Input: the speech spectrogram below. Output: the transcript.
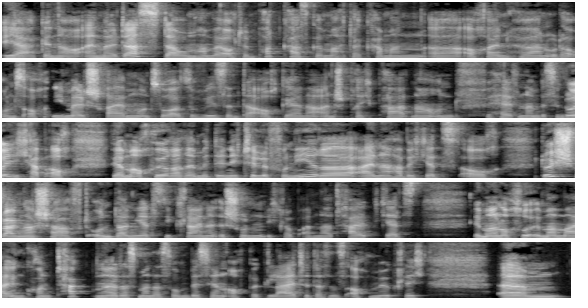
Ja, genau. Einmal das. Darum haben wir auch den Podcast gemacht. Da kann man äh, auch reinhören oder uns auch E-Mail schreiben und so. Also wir sind da auch gerne Ansprechpartner und helfen ein bisschen durch. Ich habe auch, wir haben auch Hörerinnen, mit denen ich telefoniere. Eine habe ich jetzt auch durch Schwangerschaft und dann jetzt die kleine ist schon, ich glaube anderthalb jetzt immer noch so immer mal in Kontakt, ne, dass man das so ein bisschen auch begleitet. Das ist auch möglich. Ähm,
